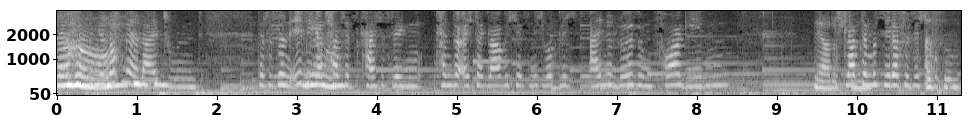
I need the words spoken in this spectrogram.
dann würden sie mir noch mehr leid tun. Das ist so ein ewiger Ja. Teufelskreis, deswegen können wir euch da, glaube ich, jetzt nicht wirklich eine Lösung vorgeben. Ja, das Ich glaube, da muss jeder für sich Also, gucken.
